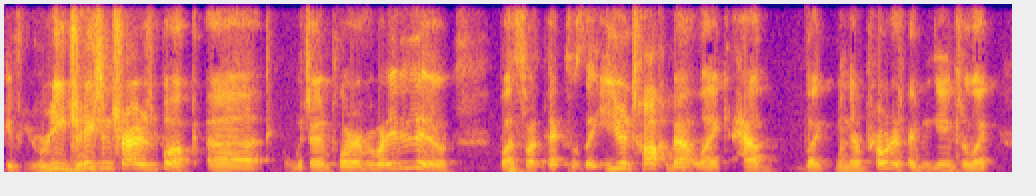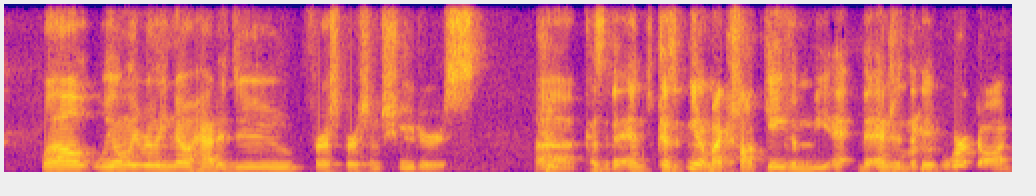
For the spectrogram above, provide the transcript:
if you read Jason Schreier's book, uh, which I implore everybody to do, Blood, Sweat, Pixels, they even talk about like how like when they're prototyping games, they're like, well, we only really know how to do first-person shooters because of the end because you know Microsoft gave them the the engine that they've worked on.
